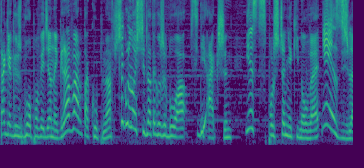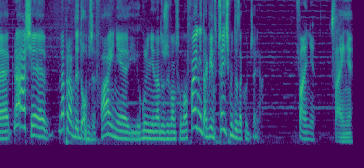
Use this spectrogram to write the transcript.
Tak jak już było powiedziane, gra warta kupna, w szczególności dlatego, że była w CD Action. Jest spolszczenie kinowe, nie jest źle, gra się naprawdę dobrze, fajnie i ogólnie nadużywam słowa fajnie, tak więc przejdźmy do zakończenia. Fajnie. Fajnie.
